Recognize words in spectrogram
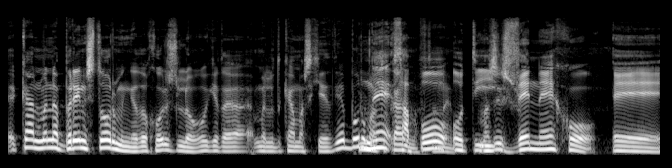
ε, κάνουμε ένα brainstorming εδώ χωρίς λόγο για τα μελλοντικά μας σχέδια. Μπορούμε ναι, να το κάνουμε θα πω αυτό, ναι. ότι Μαζί σου. δεν έχω, ε,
